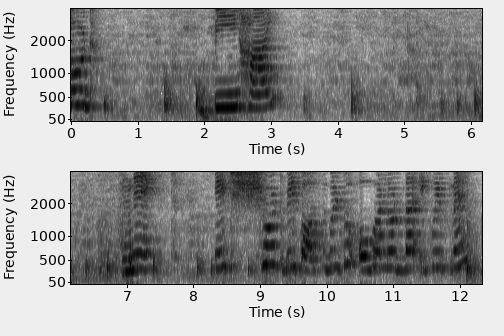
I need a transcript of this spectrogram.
should be high. Next it should be possible to overload the equipment.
